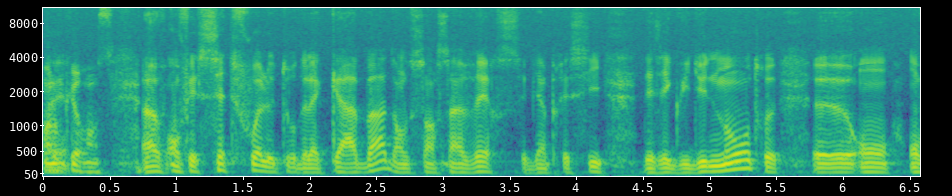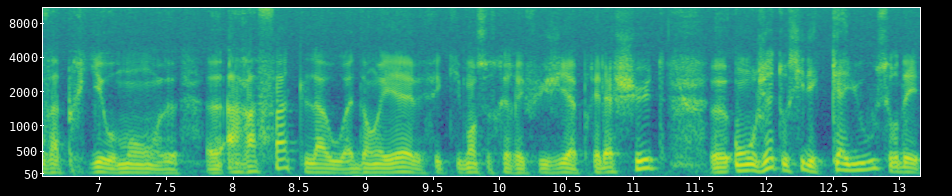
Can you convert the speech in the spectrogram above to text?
en Ouais. l'occurrence. On fait sept fois le tour de la Kaaba, dans le sens inverse, c'est bien précis, des aiguilles d'une montre. Euh, on, on va prier au mont Arafat, là où Adam et Ève, effectivement, se seraient réfugiés après la chute. On jette aussi des cailloux sur des,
